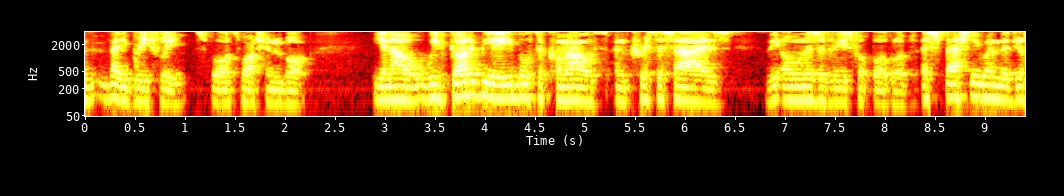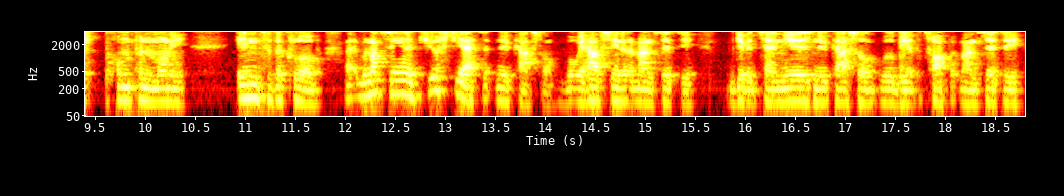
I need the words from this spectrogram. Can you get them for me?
very briefly sports washing, but you know, we've got to be able to come out and criticize the owners of these football clubs, especially when they're just pumping money into the club. we're not seeing it just yet at Newcastle, but we have seen it at Man City. Give it 10 years, Newcastle will be at the top at Man City,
